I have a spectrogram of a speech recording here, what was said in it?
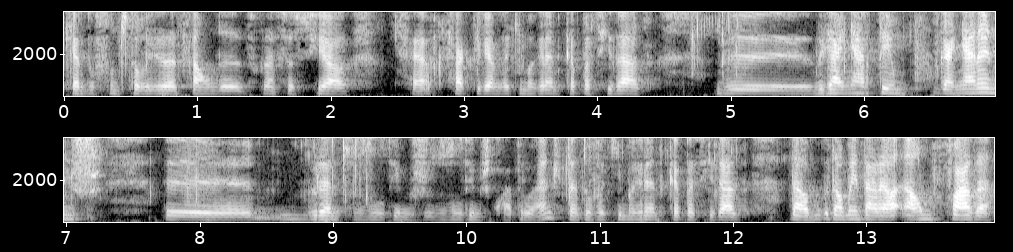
quer do Fundo de Estabilização de, de Segurança Social, de facto tivemos aqui uma grande capacidade de, de ganhar tempo, ganhar anos uh, durante os últimos, os últimos quatro anos. Portanto, houve aqui uma grande capacidade de, de aumentar a, almofada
